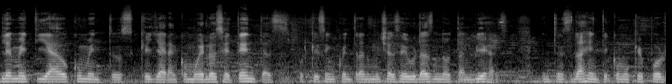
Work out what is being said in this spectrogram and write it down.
le metía documentos que ya eran como de los 70s, porque se encuentran muchas cédulas no tan viejas. Entonces la gente como que por,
